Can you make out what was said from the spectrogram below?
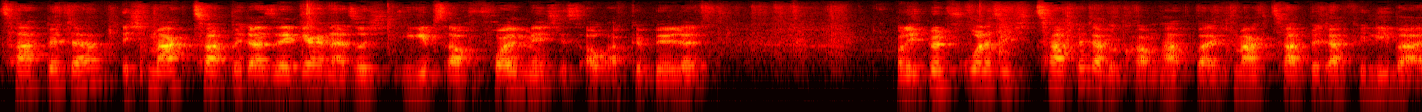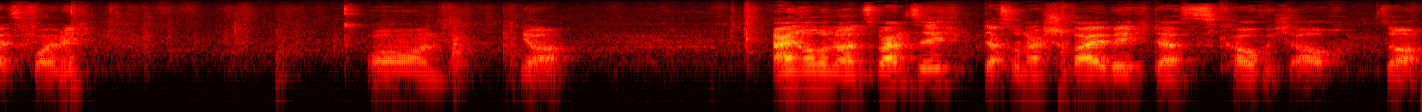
Zartbitter. Ich mag Zartbitter sehr gerne. Also hier gibt es auch Vollmilch, ist auch abgebildet. Und ich bin froh, dass ich Zartbitter bekommen habe, weil ich mag Zartbitter viel lieber als Vollmilch. Und ja, 1,29 Euro, das unterschreibe ich, das kaufe ich auch. So.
